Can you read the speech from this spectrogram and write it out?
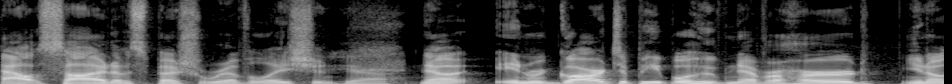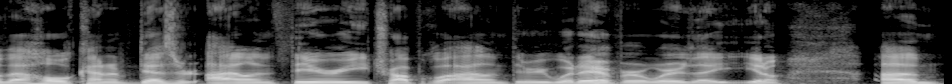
outside of special revelation. Yeah. Now, in regard to people who've never heard, you know, that whole kind of desert island theory, tropical island theory, whatever, where they, you know, um,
